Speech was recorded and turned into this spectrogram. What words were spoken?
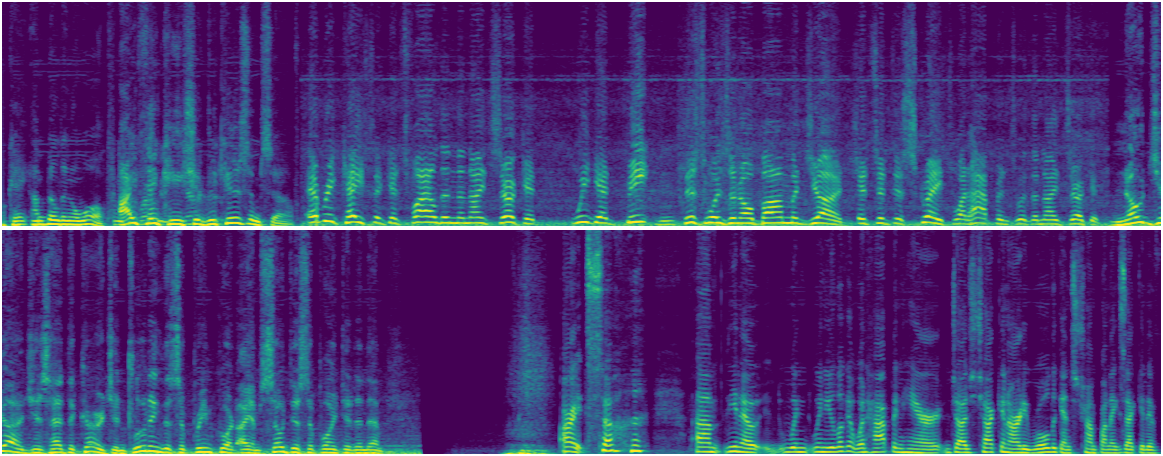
Okay, I'm building a wall. I think he should recuse himself. Every case that gets filed in the Ninth Circuit we get beaten. This was an Obama judge. It's a disgrace what happens with the Ninth Circuit. No judge has had the courage, including the Supreme Court. I am so disappointed in them. All right, so. Um, you know, when when you look at what happened here, Judge Chutkan already ruled against Trump on executive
